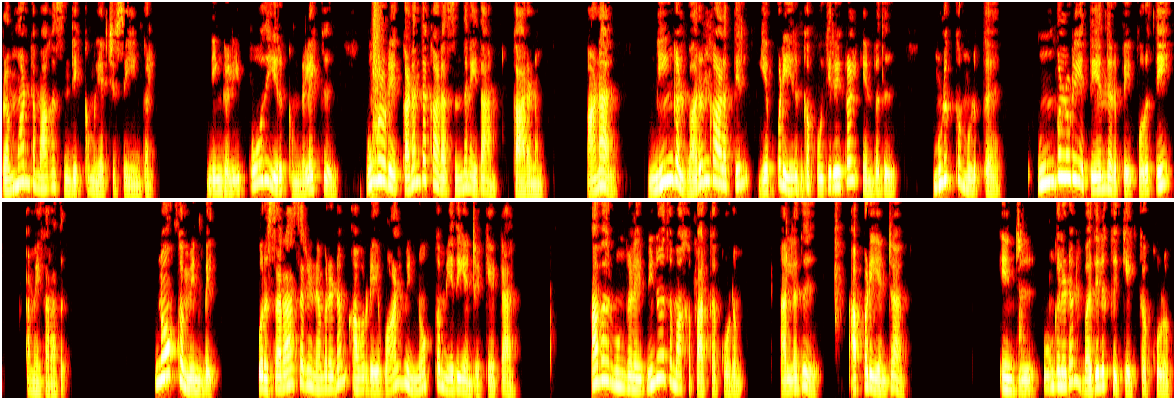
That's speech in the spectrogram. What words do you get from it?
பிரம்மாண்டமாக சிந்திக்க முயற்சி செய்யுங்கள். நீங்கள் இப்போது இருக்கும் நிலைக்கு உங்களுடைய கடந்த கால சிந்தனைதான் காரணம். ஆனால் நீங்கள் வருங்காலத்தில் எப்படி இருக்கப் போகிறீர்கள் என்பது முழுக்க முழுக்க உங்களுடைய தேர்ந்தெடுப்பை பொறுத்தே அமைகிறது. நோக்கமின்மை. ஒரு சராசரி நபரிடம் அவருடைய வாழ்வின் நோக்கம் எது என்று கேட்டால் அவர் உங்களை வினோதமாக பார்க்கக்கூடும் அல்லது அப்படியென்றால் என்று உங்களிடம் பதிலுக்கு கேட்கக்கூடும்.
